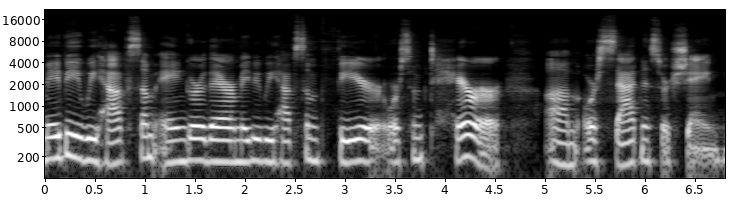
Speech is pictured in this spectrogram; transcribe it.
maybe we have some anger there, maybe we have some fear or some terror um, or sadness or shame,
